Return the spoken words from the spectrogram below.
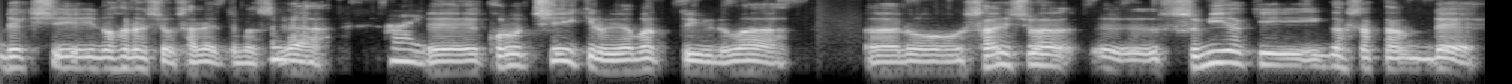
歴史の話をされてますが、はいえ。ーこの地域の山っていうのはあの最初は、えー炭焼きが盛んで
